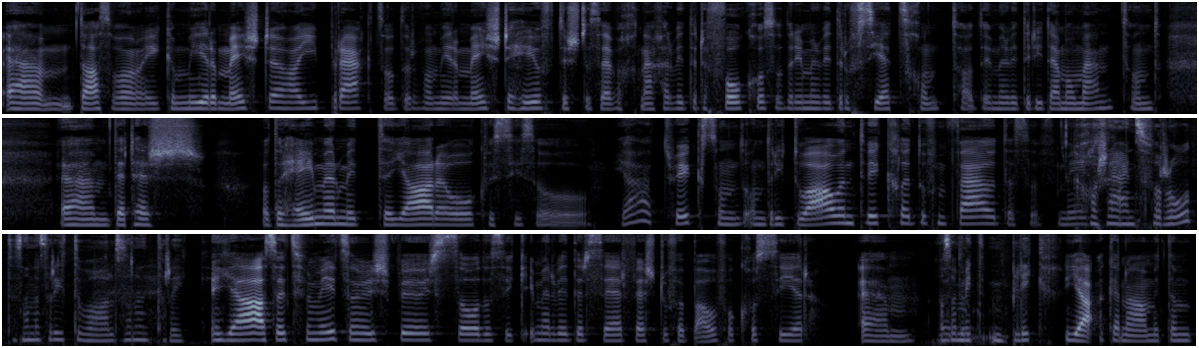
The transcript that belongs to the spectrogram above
ähm, das, was ich mir am meisten eingeprägt oder was mir am meisten hilft, ist, dass einfach nachher wieder der Fokus oder immer wieder aufs Jetzt kommt, halt immer wieder in dem Moment. Und ähm, dort hast oder haben wir mit den Jahren auch gewisse so, ja, Tricks und, und Rituale entwickelt auf dem Feld. Also für mich Kannst du eins verraten, so ein Ritual, so ein Trick? Ja, also jetzt für mich zum Beispiel ist es so, dass ich immer wieder sehr fest auf den Bau fokussiere. Ähm, also mit dem Blick? Ja, genau. Mit dem,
